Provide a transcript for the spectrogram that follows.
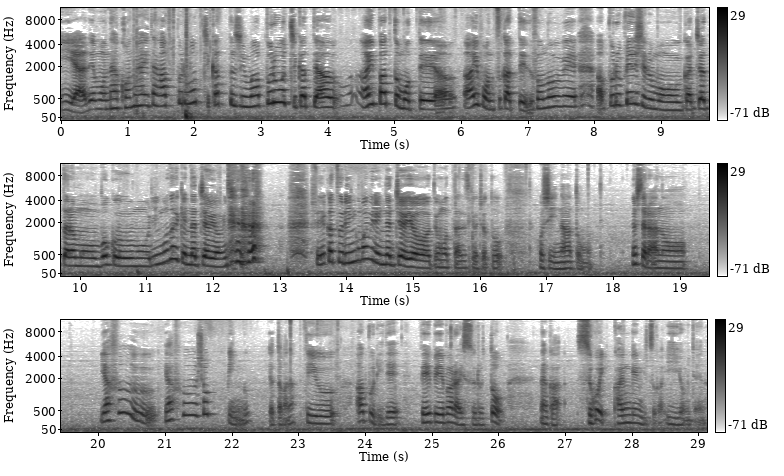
いやでもなこの間アップルウォッチ買ったしアップルウォッチ買ってあ iPad 持って iPhone 使ってその上アップルペンシルも買っちゃったらもう僕もうリンゴだらけになっちゃうよみたいな。生活リンゴまみれになっちゃうよって思ったんですけどちょっと欲しいなと思って。そしたらあのヤフーヤフーショッピングやったかなっていうアプリで PayPay 払いするとなんかすごい還元率がいいよみたいな。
